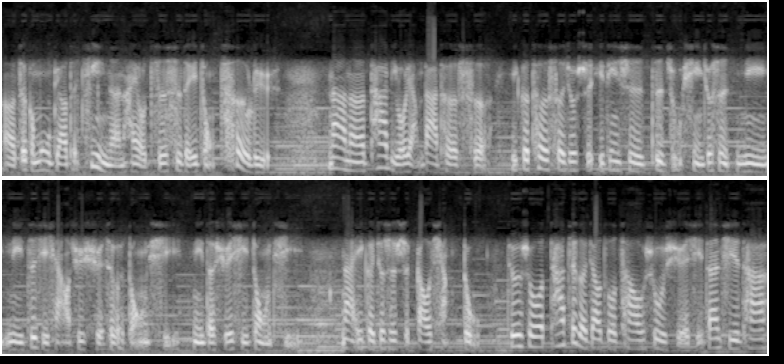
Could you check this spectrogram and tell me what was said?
呃这个目标的技能还有知识的一种策略。那呢，它有两大特色，一个特色就是一定是自主性，就是你你自己想要去学这个东西，你的学习动机。那一个就是是高强度，就是说它这个叫做超速学习，但其实它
